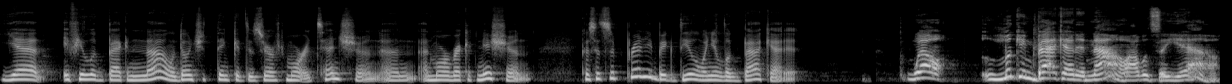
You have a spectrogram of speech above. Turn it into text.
Yet, if you look back now, don't you think it deserved more attention and, and more recognition? Because it's a pretty big deal when you look back at it. Well, looking back at it now, I would say, yeah,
